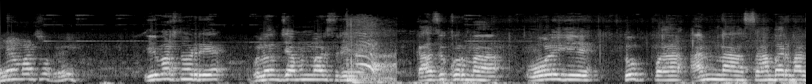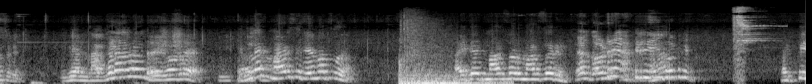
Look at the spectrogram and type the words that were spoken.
ಏನೇ ಮಾಡ್ಸ್ಬೇಕ್ರಿ? ಈ ವರ್ಷ ನೋಡ್ರಿ ಗುಲಾಬ್ ಜಾಮೂನ್ ಮಾಡಿಸ್ರಿ ಕಾಜು ಕುರ್ಮ ಹೋಳಿಗೆ ತುಪ್ಪ ಅನ್ನ ಸಾಂಬಾರ್ ಮಾಡಿಸ್ರಿ. ನಗಡ ನಗಡನ್ರಿ ನೋಡ್ರಿ ಎಲ್ಲ ಮಾಡಿಸ್ರಿ ಏನಾಗ್ತದ ಆಯ್ತಾಯ್ತು ಮಾಡ್ಸೋರಿ ಮಾಡ್ಸೋರಿ. ಹತ್ತಿ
